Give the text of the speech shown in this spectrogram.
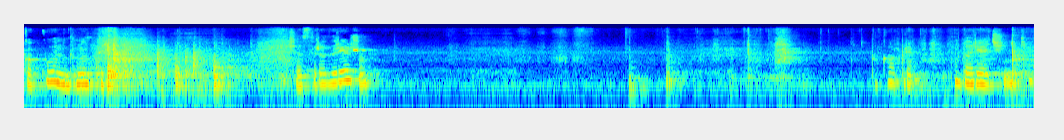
какой он внутри. Сейчас разрежу. Пока прям горяченький.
